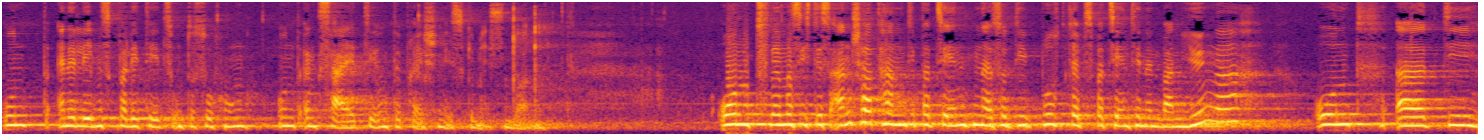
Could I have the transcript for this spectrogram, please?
und eine Lebensqualitätsuntersuchung und Anxiety und Depression ist gemessen worden. Und wenn man sich das anschaut, haben die Patienten, also die Brustkrebspatientinnen waren jünger und, äh, die,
